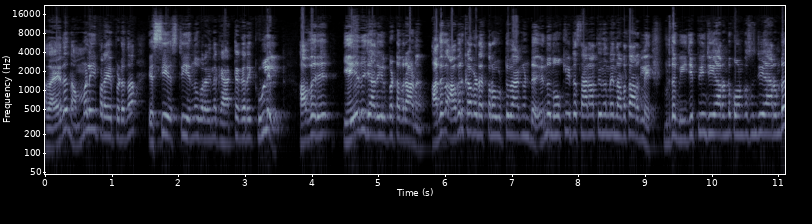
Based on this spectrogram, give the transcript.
അതായത് നമ്മൾ ഈ പറയപ്പെടുന്ന എസ് സി എസ് ടി എന്ന് പറയുന്ന കാറ്റഗറിക്കുള്ളിൽ അവർ ഏത് ജാതിയിൽപ്പെട്ടവരാണ്? അത് അവർക്ക് അവിടെ എത്ര വോട്ട് ബാങ്ക് ഉണ്ട് എന്ന് നോക്കിയിട്ട് സ്ഥാനാർത്ഥി നിർണയം നടത്താറില്ലേ? ഇവിടുത്തെ ബി ജെ പിയും ചെയ്യാറുണ്ട് കോൺഗ്രസും ചെയ്യാറുണ്ട്.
